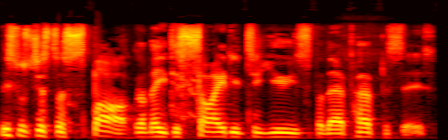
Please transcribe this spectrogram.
this was just a spark that they decided to use for their purposes.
